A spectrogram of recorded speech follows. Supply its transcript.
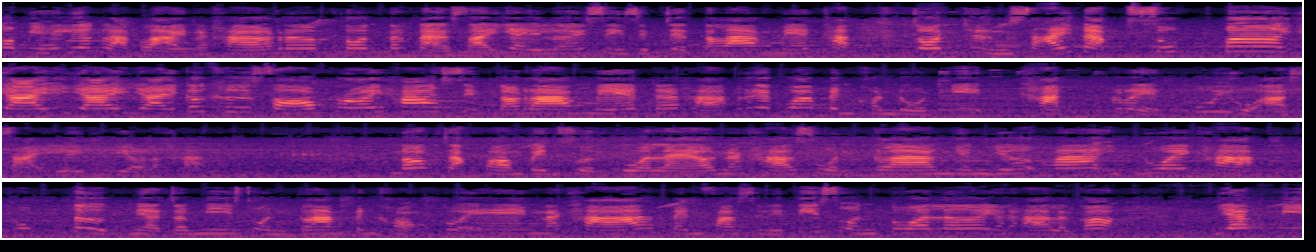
ก็มีให้เลือกหลากหลายนะคะ เริ่มต้นตั้งแต่ไซส์ใหญ่เลย 47 ตารางเมตรค่ะ จนถึงไซส์แบบซุปเปอร์ใหญ่ใหญ่ใหญ่ก็คือ 250 ตารางเมตรนะคะ เรียกว่าเป็นคอนโดที่คัดเกรดผู้อยู่อาศัยเลยทีเดียวละค่ะ นอกจากความเป็นส่วนตัวแล้วนะคะ ส่วนกลางยังเยอะมากอีกด้วยค่ะ ทุกตึกเนี่ยจะมีส่วนกลางเป็นของตัวเองนะคะ เป็นฟาซิลิตี้ส่วนตัวเลยนะคะ แล้วก็ยังมี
